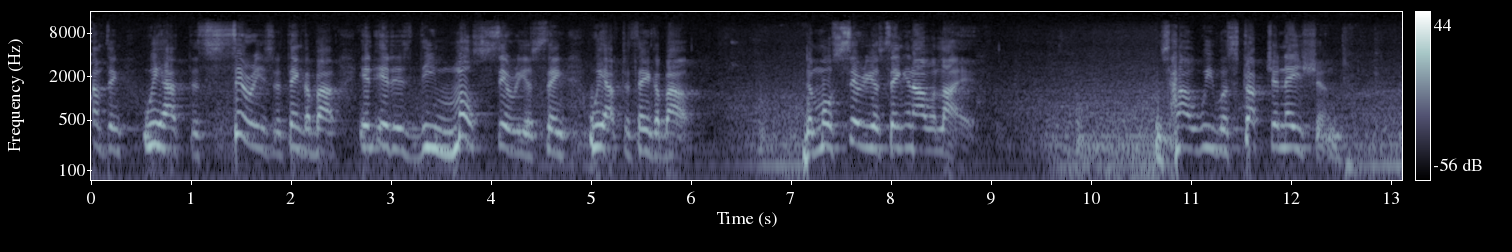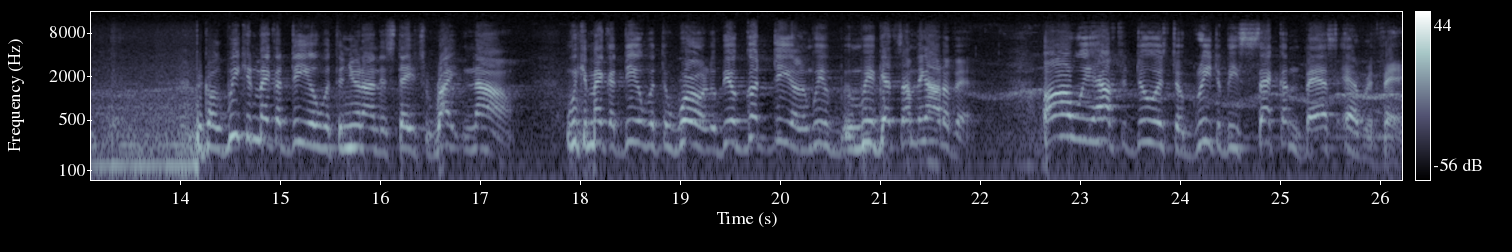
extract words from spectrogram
something we have to seriously think about. It, it is the most serious thing we have to think about the most serious thing in our life is how we will structure nations. Because we can make a deal with the United States right now. We can make a deal with the world. It'll be a good deal and we'll, we'll get something out of it. All we have to do is to agree to be second best everything.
